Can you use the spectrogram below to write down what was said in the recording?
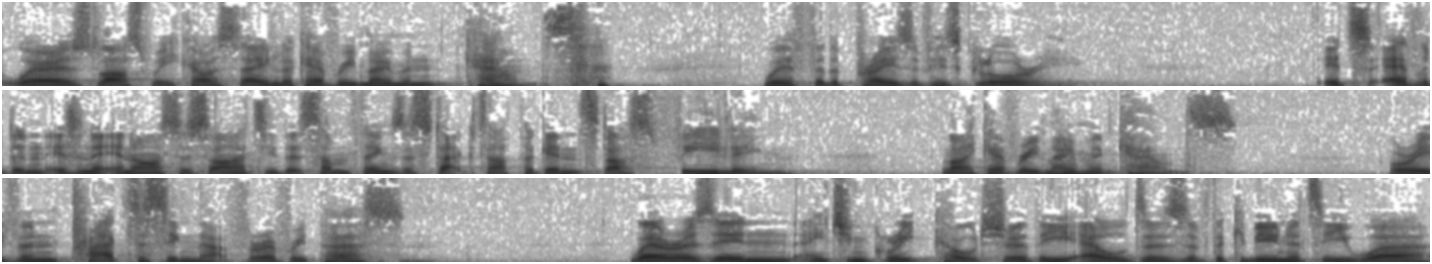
whereas last week I was saying, look, every moment counts. We're for the praise of His glory. It's evident, isn't it, in our society that some things are stacked up against us feeling like every moment counts, or even practicing that for every person. Whereas in ancient Greek culture, the elders of the community were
